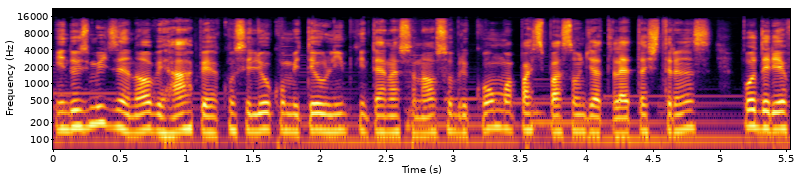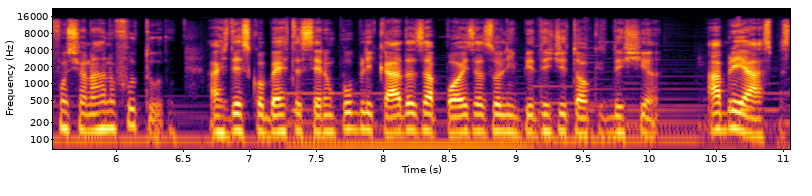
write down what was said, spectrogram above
Em 2019, Harper aconselhou o Comitê Olímpico Internacional sobre como a participação de atletas trans poderia funcionar no futuro. As descobertas serão publicadas após as Olimpíadas de Tóquio deste ano. Aspas.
